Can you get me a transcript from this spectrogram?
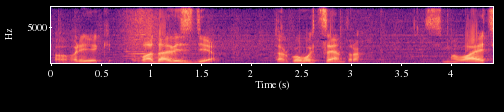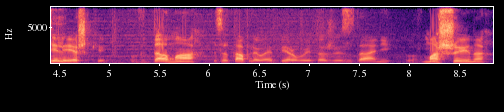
в реки. Вода везде. В торговых центрах, смывая тележки, в домах, затапливая первые этажи зданий, в машинах,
